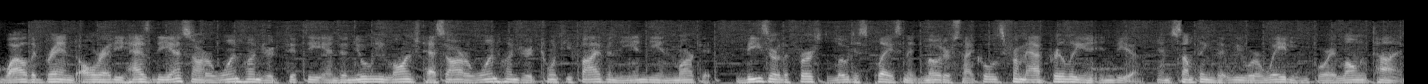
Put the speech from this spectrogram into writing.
While the brand already has the SR150 and a newly launched SR125 in the Indian market, these are the first low-displacement motorcycles from Aprilia India and something that we were waiting for a long time.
